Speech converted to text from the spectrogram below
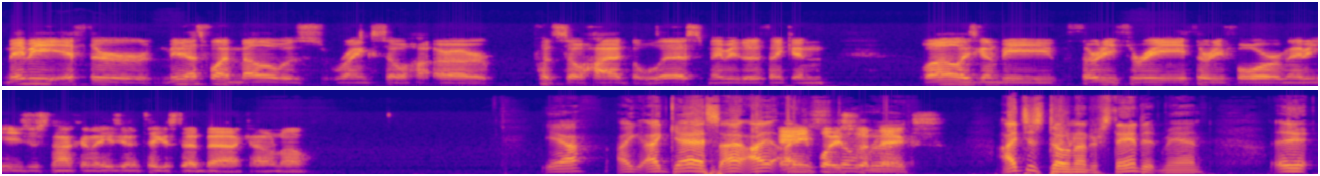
maybe if they're maybe that's why Melo was ranked so high or put so high at the list. Maybe they're thinking, well, he's going to be 33, 34. Maybe he's just not going to. He's going to take a step back. I don't know. Yeah, I, I guess I I, and I he plays for the really, Knicks. I just don't understand it, man. It,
